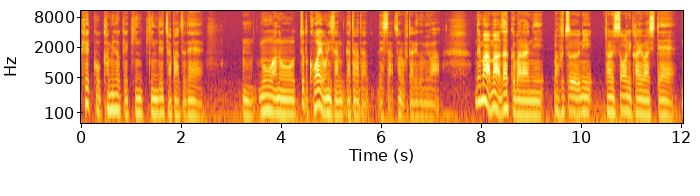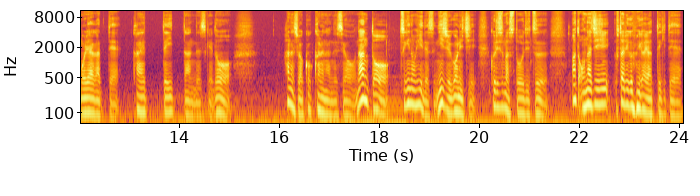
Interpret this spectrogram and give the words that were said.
結構髪の毛キンキンで茶髪で、うん、もうあのちょっと怖いお兄さん方々でしたその2人組は。でまあまあざっくばらんに、まあ、普通に楽しそうに会話して盛り上がって帰ってていったんですけど話はこっからなんですよ。なんと次の日です。25日クリスマス当日また同じ2人組がやってきて、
